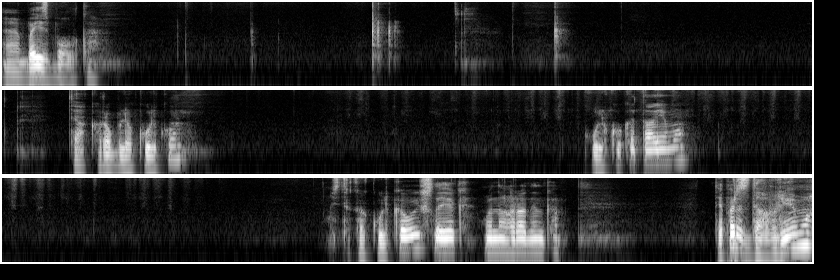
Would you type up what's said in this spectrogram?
е, бейсболка. Так, роблю кульку. Кульку катаємо. Ось така кулька вийшла, як виноградинка. Тепер здавлюємо.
